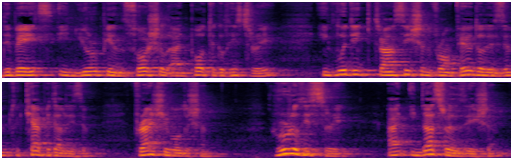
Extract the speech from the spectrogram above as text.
debates in European social and political history, including transition from feudalism to capitalism, French Revolution, rural history and industrialization,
